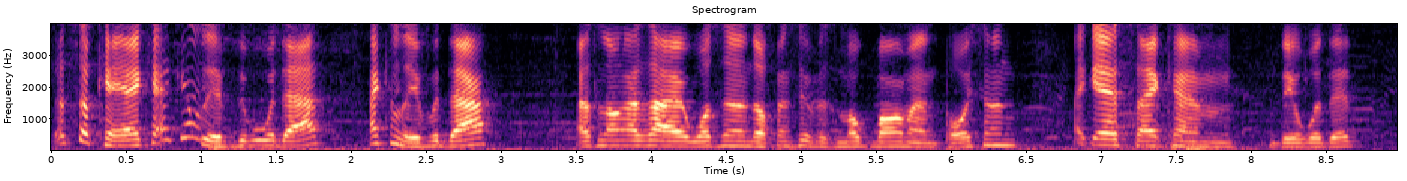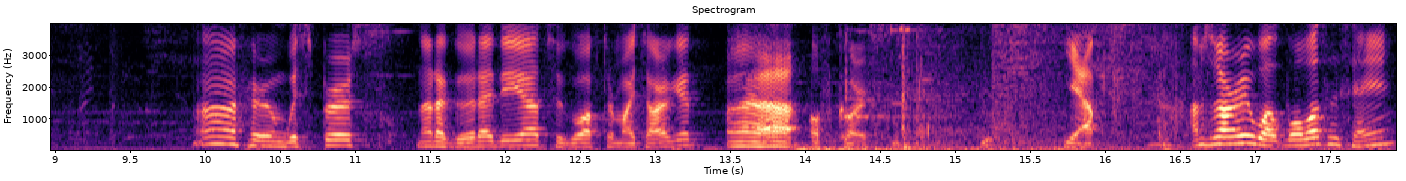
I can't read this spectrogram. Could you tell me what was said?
That's okay, I can, I can live with that. I can live with that. As long as I wasn't offensive smoke bomb and poisoned, I guess I can deal with it. Uh, hearing whispers, not a good idea to go after my target. Uh, of course. Yeah. I'm sorry, what, what was I saying?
